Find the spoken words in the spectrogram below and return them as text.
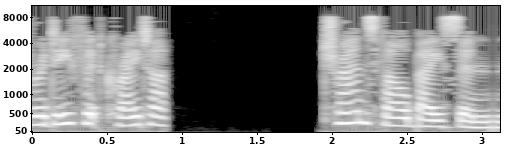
Vredefort crater Transvaal Basin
